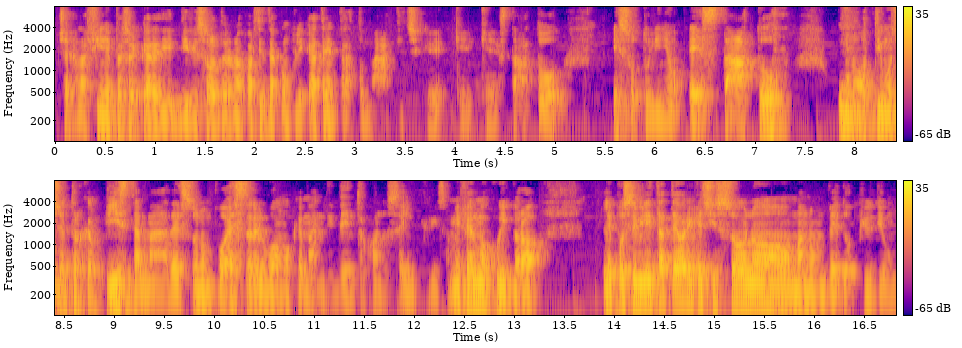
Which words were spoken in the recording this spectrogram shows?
Cioè, alla fine per cercare di, di risolvere una partita complicata è entrato Matic, che, che, che è stato, e sottolineo, è stato un ottimo centrocampista, ma adesso non può essere l'uomo che mandi dentro quando sei in crisi. Mi fermo qui, però le possibilità teoriche ci sono, ma non vedo più di un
